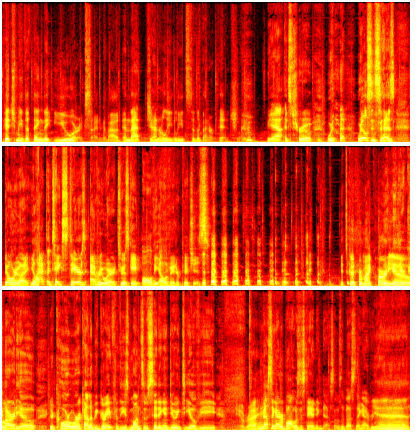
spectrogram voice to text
Pitch me the thing that you are excited about, and that generally leads to the better pitch. Like, Yeah, it's true. Wilson says, "Don't worry about it. You'll have to take stairs everywhere to escape all the elevator pitches. it's good for my cardio. your cardio, your core workout will be great for these months of sitting and doing TOV. right? Best thing I ever bought was the standing desk. That was the best thing I ever. did.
